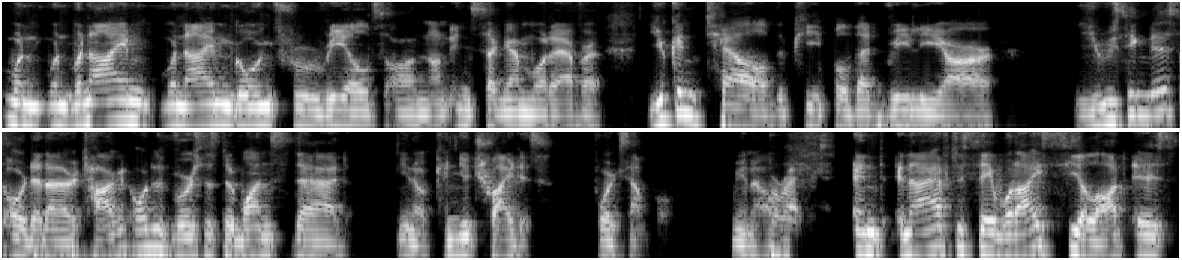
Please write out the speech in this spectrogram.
when when when I'm when I'm going through reels on on Instagram, whatever, you can tell the people that really are using this or that are target audience versus the ones that you know, can you try this, for example you know? Right and and i have to say what i see a lot is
